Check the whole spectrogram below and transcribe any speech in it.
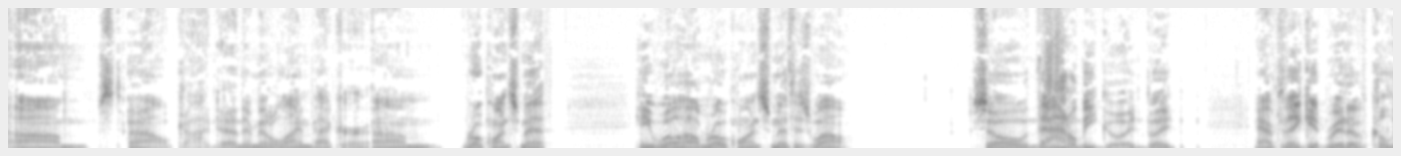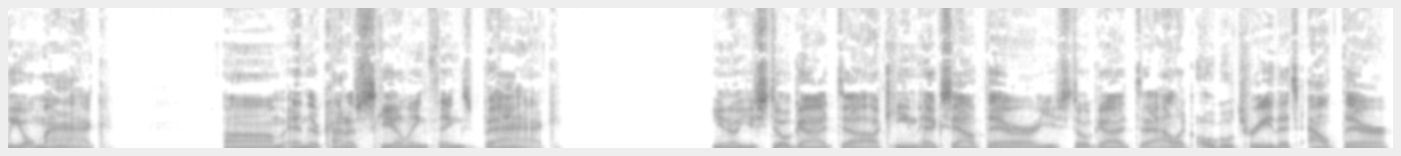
um, oh God, uh, their middle linebacker, um, Roquan Smith. He will help Roquan Smith as well. So that'll be good. But after they get rid of Khalil Mack, um, and they're kind of scaling things back, you know, you still got uh, Akiem Hicks out there. You still got uh, Alec Ogletree that's out there.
